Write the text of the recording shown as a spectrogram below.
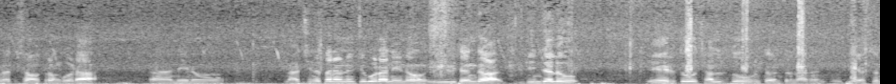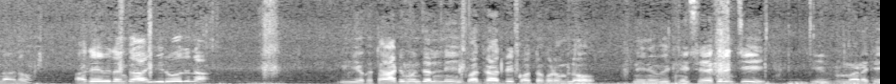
ప్రతి సంవత్సరం కూడా నేను నా చిన్నతనం నుంచి కూడా నేను ఈ విధంగా గింజలు ఏరుతూ చల్లుతూ ఉంటుంటున్నాను చేస్తున్నాను. అదేవిధంగా ఈ రోజున ఈ యొక్క తాటి ముంజల్ని భద్రాద్రి కొత్తగూడెంలో నేను వీటిని సేకరించి మనకి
